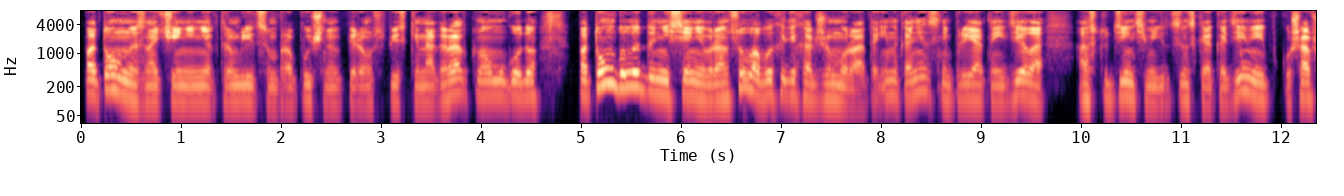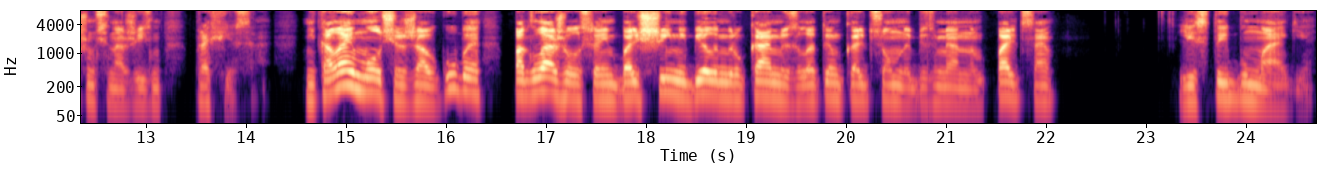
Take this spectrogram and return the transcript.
потом назначение некоторым лицам, пропущенным в первом списке наград к Новому году, потом было донесение Воронцова о выходе Хаджи Мурата и, наконец, неприятное дело о студенте медицинской академии, покушавшемся на жизнь профессора. Николай, молча сжав губы, поглаживал своими большими белыми руками золотым кольцом на безымянном пальце листы бумаги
